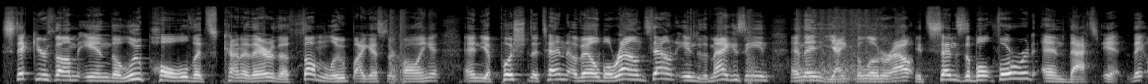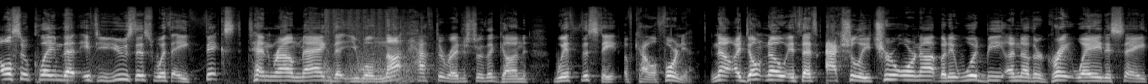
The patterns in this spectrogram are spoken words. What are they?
stick your thumb in the loophole that's kind of there, the thumb loop, I guess they're calling it, and you push the 10 available rounds down into the magazine and then yank the loader out. It sends the bolt forward and that's it. They also claim that if you use this with a fixed 10 round mag that you will not have to register the gun with the state of California. Now, I don't know if that's actually true or not, but it would be another great way to say,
